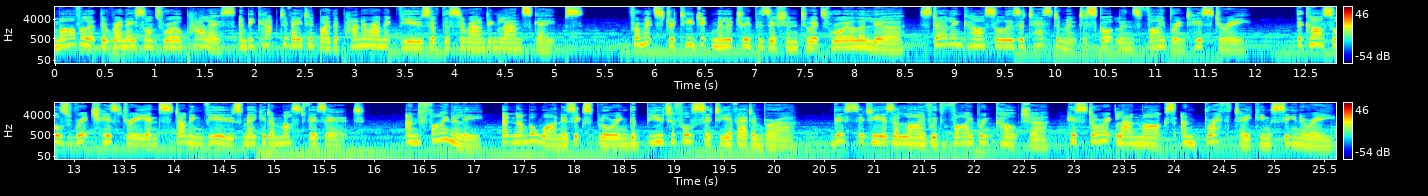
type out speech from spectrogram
marvel at the Renaissance Royal Palace, and be captivated by the panoramic views of the surrounding landscapes. From its strategic military position to its royal allure, Stirling Castle is a testament to Scotland's vibrant history. The castle's rich history and stunning views make it a must visit. And finally, at number one is exploring the beautiful city of Edinburgh. This city is alive with vibrant culture, historic landmarks, and breathtaking scenery.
